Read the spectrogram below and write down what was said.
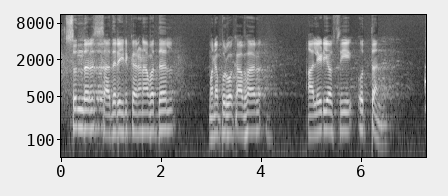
सुंदर सादरीकरणाबद्दल मनपूर्वक आभार. Our lady of sea Uttan.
